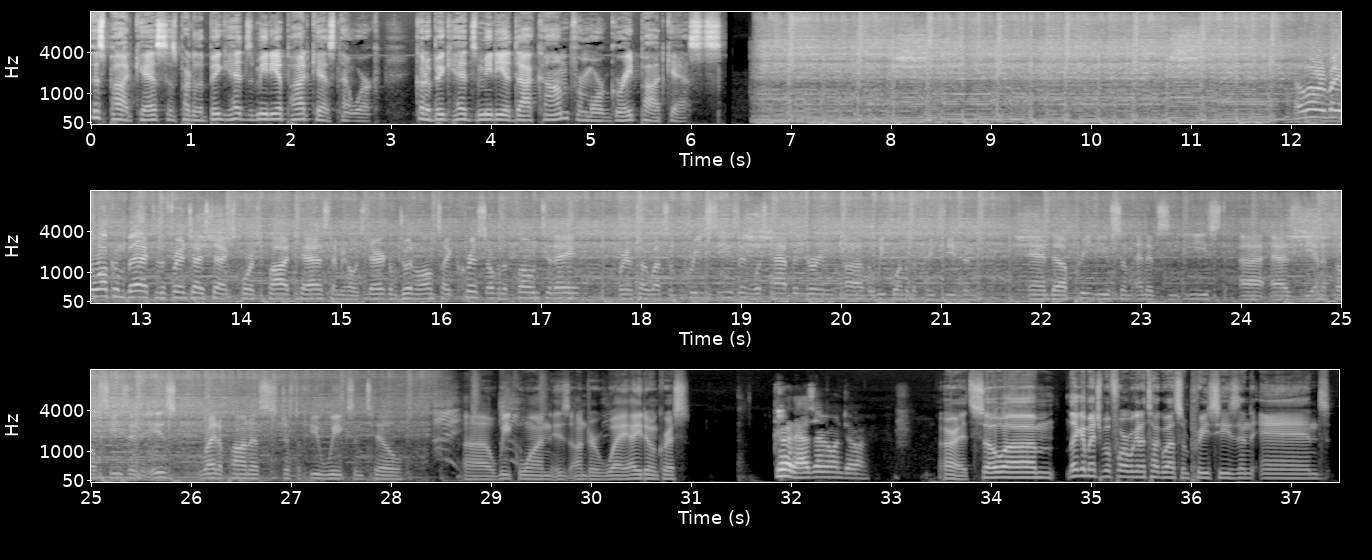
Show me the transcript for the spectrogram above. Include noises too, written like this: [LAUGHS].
This podcast is part of the Big Heads Media Podcast Network. Go to bigheadsmedia.com for more great podcasts. Hello, everybody. Welcome back to the Franchise Tag Sports Podcast. I'm your host, Eric. I'm joined alongside Chris over the phone today. We're going to talk about some preseason, what's happened during uh, the week one of the preseason, and uh, preview some NFC East uh, as the NFL season is right upon us. Just a few weeks until uh, week one is underway. How you doing, Chris? Good. How's everyone doing? All right. So, um, like I mentioned before, we're going to talk about some preseason and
